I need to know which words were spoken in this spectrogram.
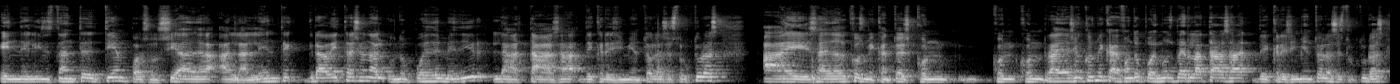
en el instante de tiempo asociada a la lente gravitacional, uno puede medir la tasa de crecimiento de las estructuras a esa edad cósmica. Entonces, con, con, con, radiación cósmica de fondo podemos ver la tasa de crecimiento de las estructuras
